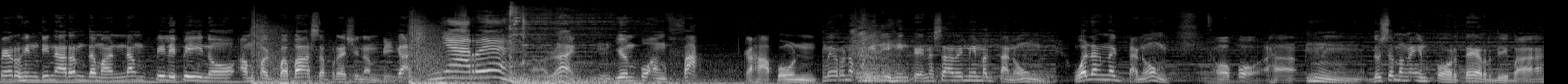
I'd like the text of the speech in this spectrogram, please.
pero hindi naramdaman ng Pilipino ang pagbaba sa presyo ng bigas. Nyari! Alright, yun po ang fact kahapon. Meron akong hinihintay na sana may magtanong. Walang nagtanong. Opo, ah, doon sa mga importer, di ba?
